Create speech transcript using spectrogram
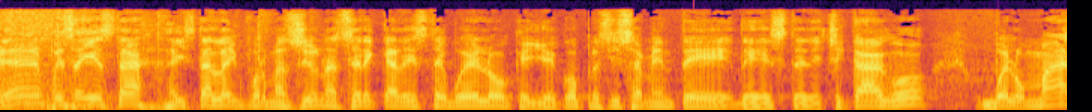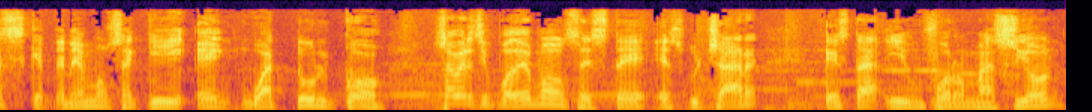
Bien, pues ahí está, ahí está la información acerca de este vuelo que llegó precisamente de este de Chicago, un vuelo más que tenemos aquí en Huatulco. Vamos a ver si podemos este escuchar esta información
